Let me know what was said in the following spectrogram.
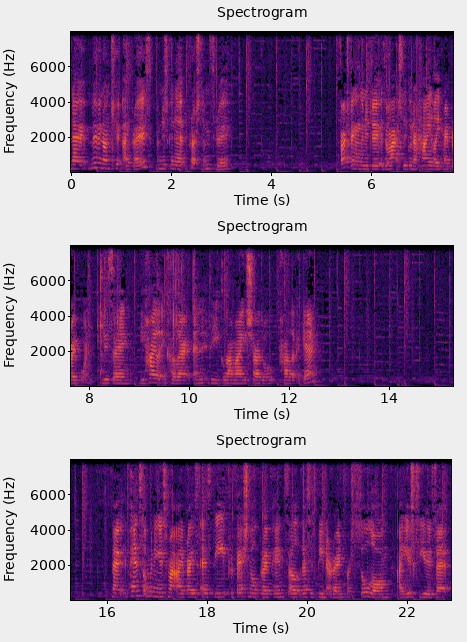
Now, moving on to eyebrows, I'm just gonna brush them through. First thing I'm gonna do is I'm actually gonna highlight my brow bone using the highlighting colour in the Glam Eye Shadow palette again. Now, the pencil I'm going to use for my eyebrows is the Professional Brow Pencil. This has been around for so long. I used to use it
